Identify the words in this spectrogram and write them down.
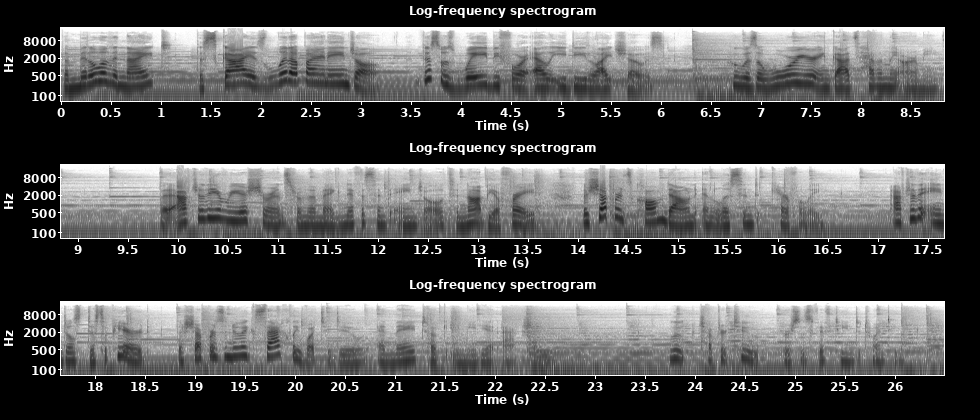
The middle of the night, the sky is lit up by an angel. This was way before LED light shows, who was a warrior in God's heavenly army. But after the reassurance from the magnificent angel to not be afraid, the shepherds calmed down and listened carefully. After the angels disappeared, the shepherds knew exactly what to do, and they took immediate action. Luke chapter 2, verses 15 to 20.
